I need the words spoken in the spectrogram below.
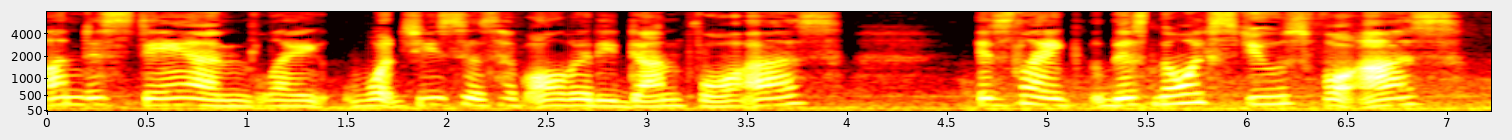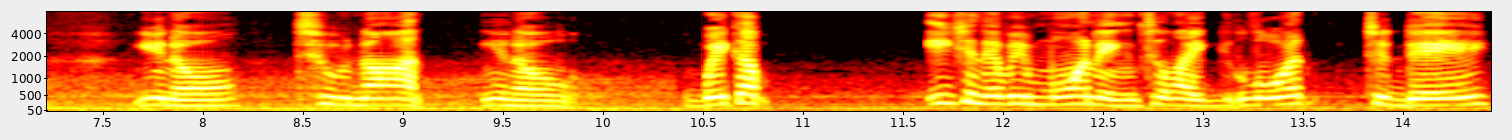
understand like what jesus have already done for us it's like there's no excuse for us you know to not you know wake up each and every morning to like lord today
